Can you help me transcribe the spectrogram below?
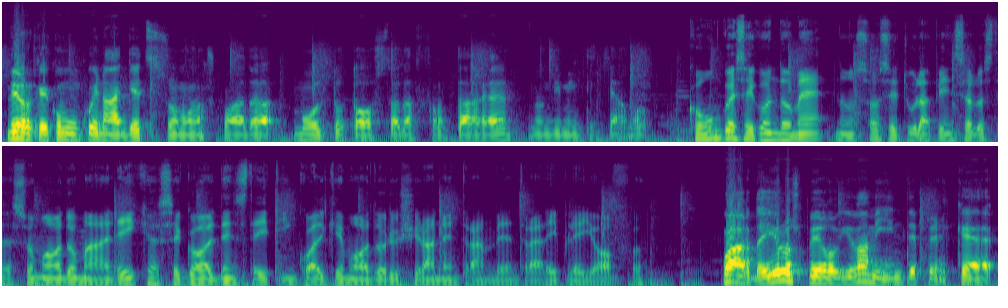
Vero che comunque i Nuggets sono una squadra molto tosta da affrontare, eh? non dimentichiamolo. Comunque secondo me, non so se tu la pensi allo stesso modo, ma Lakers e Golden State in qualche modo riusciranno entrambe a entrare ai playoff. Guarda, io lo spero vivamente perché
